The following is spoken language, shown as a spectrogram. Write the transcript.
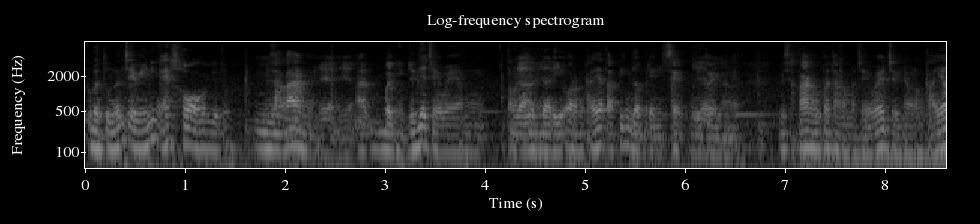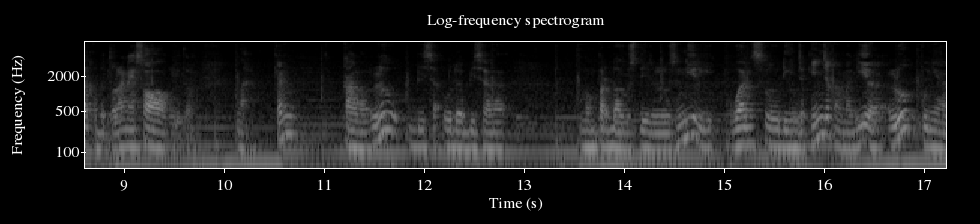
Kebetulan cewek ini asshole gitu. Hmm, misalkan. ya iya, iya. Banyak juga cewek yang terlahir Enggak, dari orang kaya tapi nggak brengsek gitu Iya, ya kan benar. ya. misalkan lu pacaran sama cewek ceweknya orang kaya kebetulan esol gitu. Nah kan kalau lu bisa udah bisa memperbagus diri lu sendiri once lu diinjek-injek sama dia lu punya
